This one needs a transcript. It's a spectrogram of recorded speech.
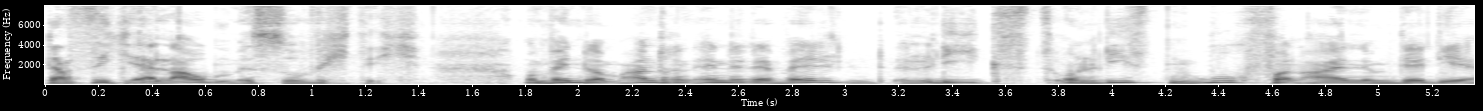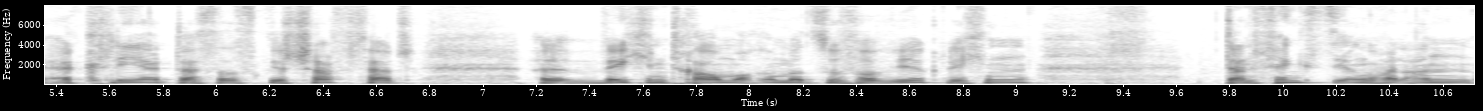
Das sich erlauben ist so wichtig. Und wenn du am anderen Ende der Welt liegst und liest ein Buch von einem, der dir erklärt, dass er es geschafft hat, äh, welchen Traum auch immer zu verwirklichen, dann fängst du irgendwann an,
